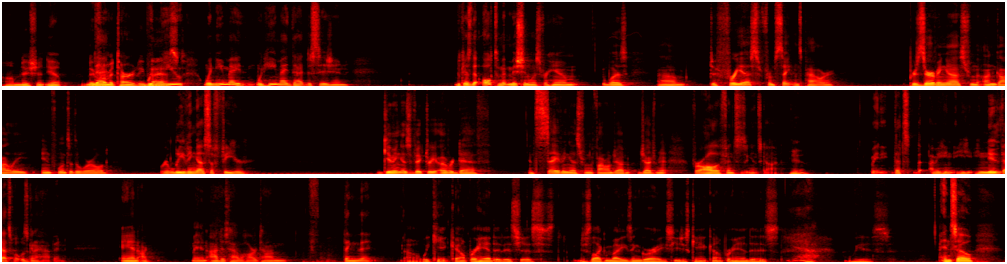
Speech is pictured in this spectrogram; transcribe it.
Omniscient. Yep. Knew That from eternity when past. you when you made when he made that decision because the ultimate mission was for him was um, to free us from satan's power preserving us from the ungodly influence of the world relieving us of fear giving us victory over death and saving us from the final ju- judgment for all offenses against god yeah. I mean, that's. I mean, he he, he knew that's what was going to happen, and I, man, I just have a hard time thinking that. Oh, we can't comprehend it. It's just just like Amazing Grace. You just can't comprehend it. It's, Yeah. we just And so,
